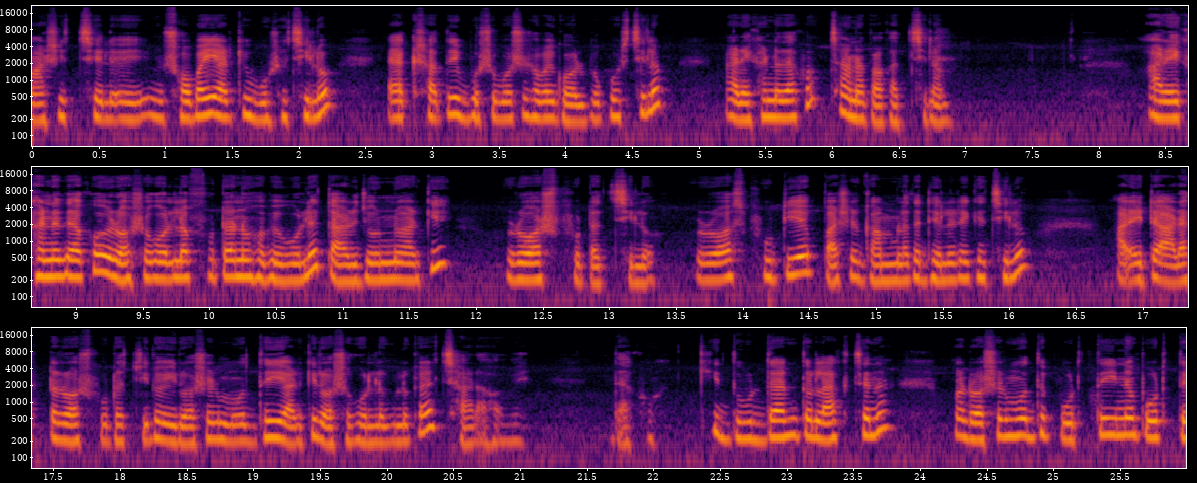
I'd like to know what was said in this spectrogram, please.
মাসির ছেলে সবাই আর কি বসেছিল। একসাথে বসে বসে সবাই গল্প করছিলাম। আর এখানে দেখো ছানা পাকাচ্ছিলাম। আর এখানে দেখো রসগোল্লা ফোটানো হবে বলে তার জন্য আর কি রস ফোটাচ্ছিল। রস ফুটিয়ে পাশের গামলাতে ঢেলে রেখেছিল। আর এটা আর একটা রস ফোটাচ্ছিল, এই রসের মধ্যেই আর কি রসগোল্লাগুলোকে আর ছাড়া হবে। দেখো কি দুর্দান্ত লাগছে না? আমার রসের মধ্যে পড়তেই না পড়তে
